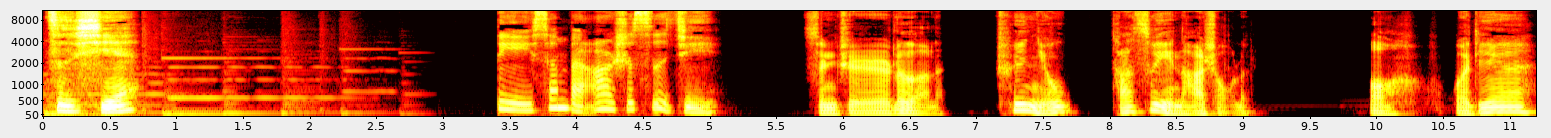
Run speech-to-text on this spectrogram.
子邪，第三百二十四集。孙志乐了，吹牛他最拿手了。哦，我爹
